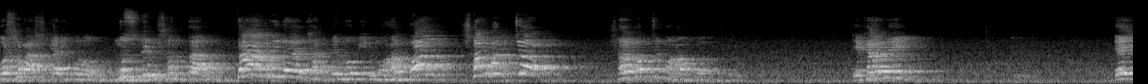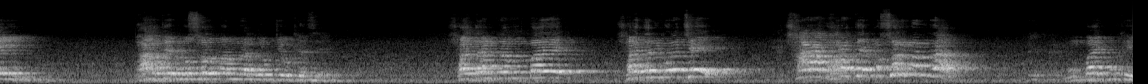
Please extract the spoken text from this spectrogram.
বসবাসকারী কোন মুসলিম সন্তান, তার হৃদয়ে থাকবে নবীর মহাব্বত, সর্বোচ্চ সর্বোচ্চ মহাব্বত। এ কারণে এই ভারতের মুসলমানরা গর্জে উঠেছে। শয়তানটা মুম্বাইয়ে শয়তানি করেছে। সারা ভারতের মুসলমানরা মুম্বাই মুখে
